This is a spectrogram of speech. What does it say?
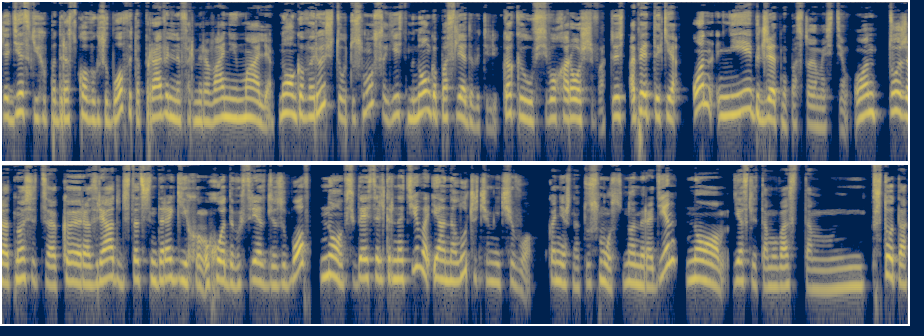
для детских и подростковых зубов это правильное формирование эмали. Но оговорюсь, что у тусмуса есть много последователей, как и у всего хорошего. То есть, опять-таки, он не бюджетный по стоимости. Он тоже относится к разряду достаточно дорогих уходовых средств для зубов, но всегда есть альтернатива, и она лучше, чем ничего. Конечно, тусмус номер один, но если там у вас там что-то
